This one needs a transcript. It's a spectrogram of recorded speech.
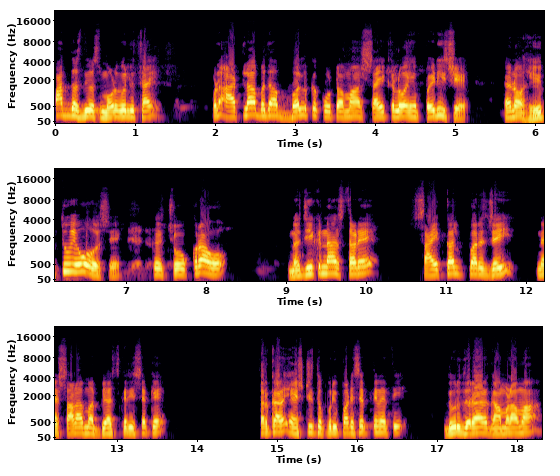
પાંચ દસ દિવસ મોડવેલું થાય, પણ આટલા બધા બલ્ક કોટામાં સાયકલો અહીં પડી છે. એનો હેતુ એવો હશે કે છોકરાઓ નજીકના સ્થળે સાયકલ પર જઈ ને શાળામાં અભ્યાસ કરી શકે. સરકાર એસટી તો પૂરી પાડી શકતી નથી. દૂર દરાર ગામડામાં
